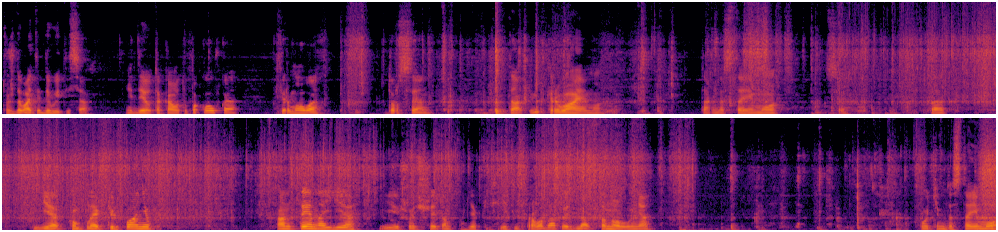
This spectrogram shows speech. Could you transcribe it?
Тож давайте дивитися. Іде отака от упаковка фірмова Торсен. Так, відкриваємо. Так, достаємо це. Так. Є комплект тюльпанів, антена є і щось ще там, якісь, якісь провода тобто для встановлення. Потім достаємо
